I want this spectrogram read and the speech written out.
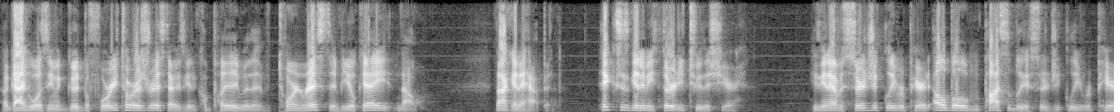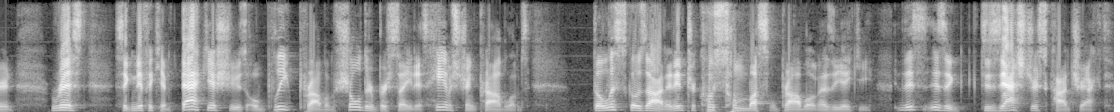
a guy who wasn't even good before he tore his wrist, that he's going to come play with a torn wrist and be okay, no. Not going to happen. Hicks is going to be 32 this year. He's going to have a surgically repaired elbow, possibly a surgically repaired wrist, significant back issues, oblique problems, shoulder bursitis, hamstring problems. The list goes on. An intercostal muscle problem as a Yankee. This is a disastrous contract.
